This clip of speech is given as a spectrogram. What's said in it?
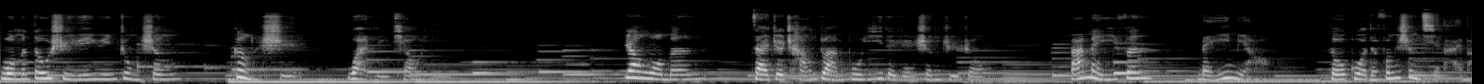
我们都是芸芸众生。更是万里挑一，让我们在这长短不一的人生之中，把每一分每一秒都过得丰盛起来吧。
